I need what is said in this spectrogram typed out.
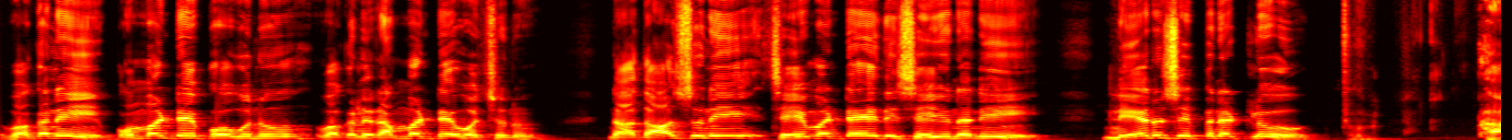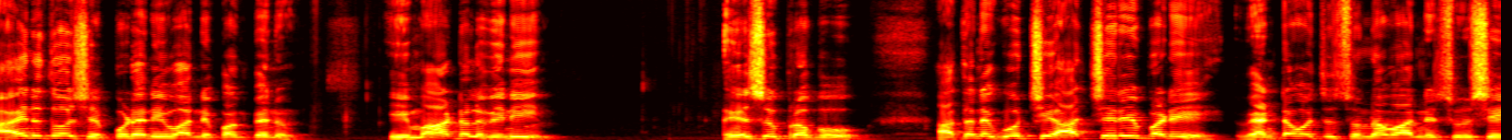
ఒకని పొమ్మంటే పోవును ఒకని రమ్మంటే వచ్చును. నా దాసుని చేయమంటే ఇది చేయునని నేను చెప్పినట్లు ఆయనతో చెప్పుడని వారిని పంపాను. ఈ మాటలు విని యేసు ప్రభు అతని గూర్చి ఆశ్చర్యపడి వెంట వచ్చుచున్న వారిని చూసి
